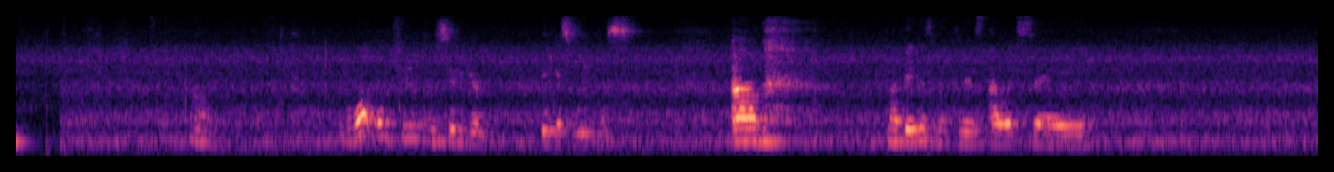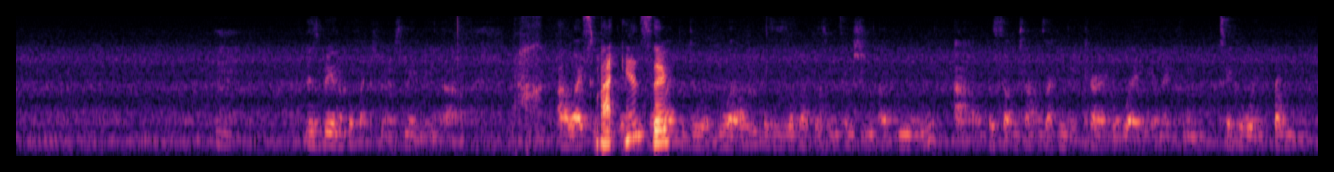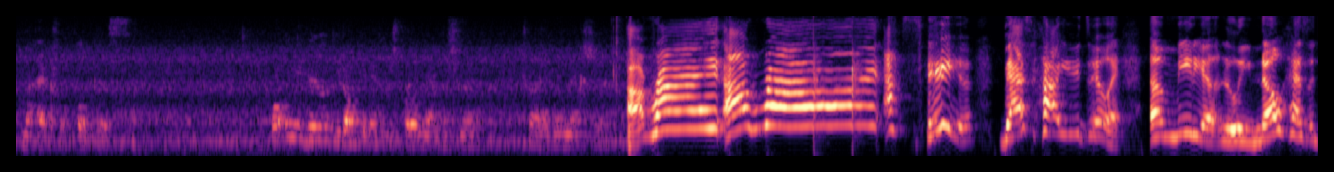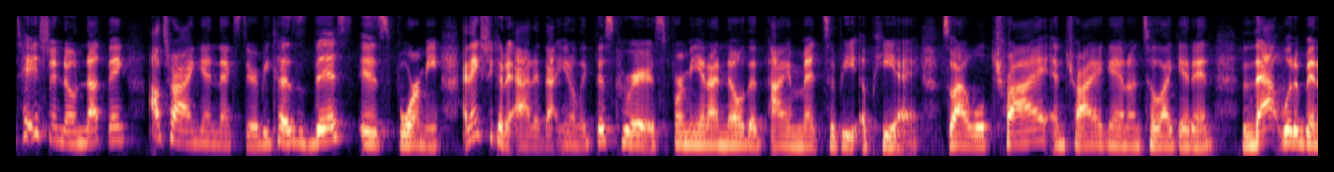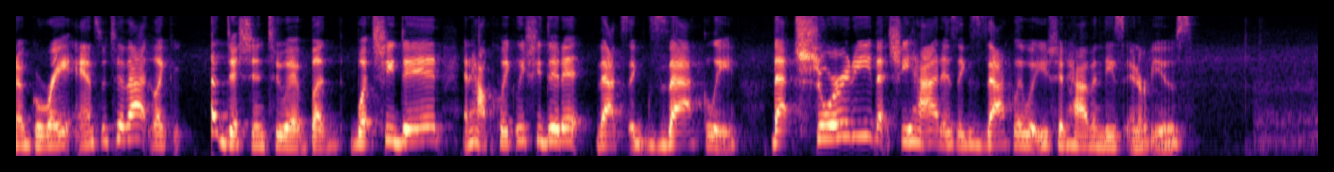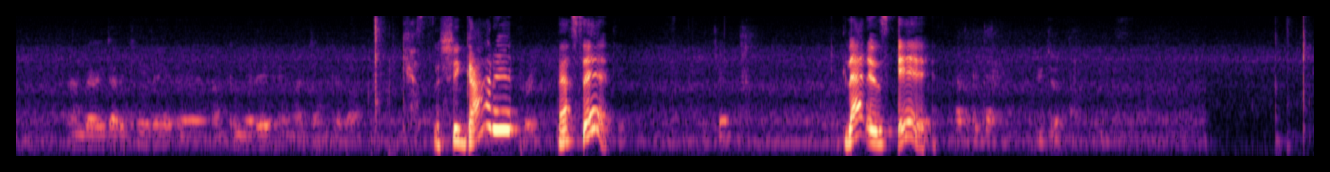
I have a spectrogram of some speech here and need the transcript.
What would you consider your biggest weakness? Um, my biggest weakness, I would say, is being a perfectionist. Maybe uh, I like to do My things. answer. I like to do it well because it's a representation of me. Uh, but sometimes I can get carried away, and it can take away from my actual focus. What will you do if you don't get into this program this year? Try again next year. All right, all That's how you do it. Immediately, no hesitation, no nothing. I'll try again next year because this is for me. I think she could have added that, you know, like this career is for me and I know that I am meant to be a PA. So I will try and try again until I get in. That would have been a great answer to that. Like addition to it, but what she did and how quickly she did it, that's exactly that surety that she had is exactly what you should have in these interviews. I'm very dedicated and I'm committed and I don't give up. Yes, she got it. Great. That's it. Thank you. Okay. That is it. Have a good day. You too.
